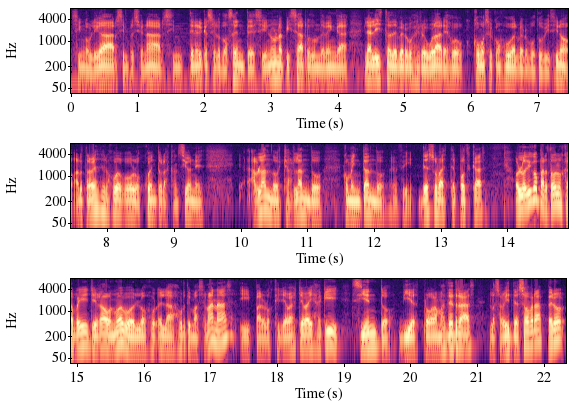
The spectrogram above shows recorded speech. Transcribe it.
sin obligar, sin presionar, sin tener que ser docentes, sin una pizarra donde venga la lista de verbos irregulares o cómo se conjuga el verbo to be, sino a través del juego, los cuentos, las canciones, hablando, charlando, comentando, en fin, de eso va este podcast os lo digo para todos los que habéis llegado nuevo en, las últimas semanas y para los que lleváis, lleváis aquí 110 programas detrás, lo sabéis de sobra, pero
